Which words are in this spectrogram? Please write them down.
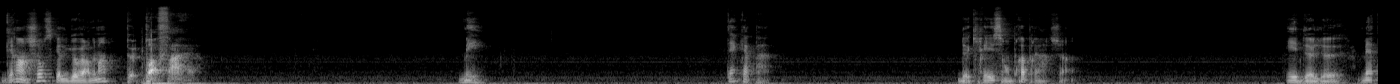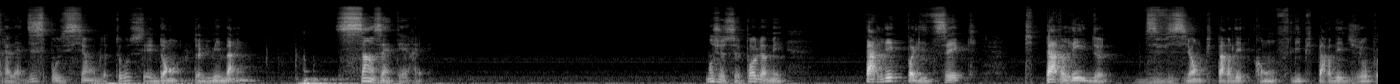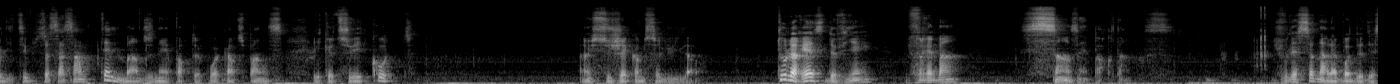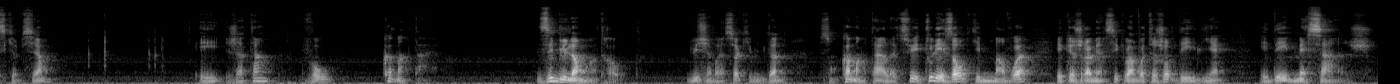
grand-chose que le gouvernement ne peut pas faire. Mais, il est incapable de créer son propre argent et de le mettre à la disposition de tous et donc de lui-même sans intérêt. Moi, je ne sais pas, là, mais parler de politique, puis parler de division, puis parler de conflit, puis parler de géopolitique, ça, ça semble tellement du n'importe quoi quand tu penses et que tu écoutes un sujet comme celui-là. Tout le reste devient vraiment sans importance. Je vous laisse ça dans la boîte de description et j'attends vos commentaires. Zébulon, entre autres. Lui, j'aimerais ça qu'il me donne son commentaire là-dessus et tous les autres qui m'envoient et que je remercie, qui m'envoient toujours des liens et des messages.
